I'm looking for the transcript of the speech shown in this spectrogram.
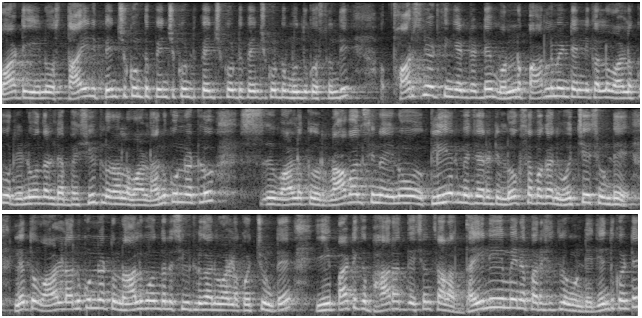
వాటి యూనో స్థాయిని పెంచుకుంటూ పెంచుకుంటూ పెంచుకుంటూ పెంచుకుంటూ ముందుకు వస్తుంది ఫార్చునేట్ థింగ్ ఏంటంటే మొన్న పార్లమెంట్ ఎన్నికల్లో వాళ్ళకు రెండు వందల డెబ్బై సీట్లు రాలి వాళ్ళు అనుకున్నట్లు వాళ్ళకు వాళ్ళకు రావాల్సిన యూనో క్లియర్ మెజారిటీ లోక్సభ కానీ వచ్చేసి ఉండే లేకపోతే వాళ్ళు అనుకున్నట్టు నాలుగు వందల సీట్లు కానీ వాళ్ళకు వచ్చి ఉంటే ఈ పాటికి భారతదేశం చాలా దయనీయమైన పరిస్థితిలో ఉండేది. ఎందుకంటే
